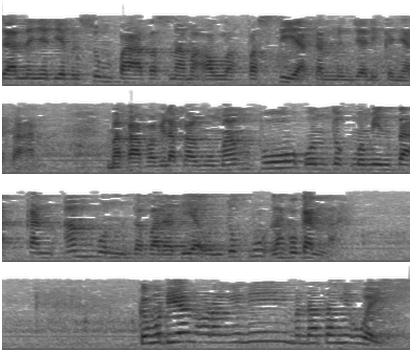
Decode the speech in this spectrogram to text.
Seandainya dia bersumpah atas nama Allah pasti akan menjadi kenyataan. Maka apabila kamu mampu untuk memintakan ampun kepada dia untukmu, lakukanlah. Kemudian orang ini mendatangi Uwais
